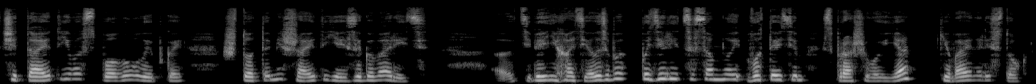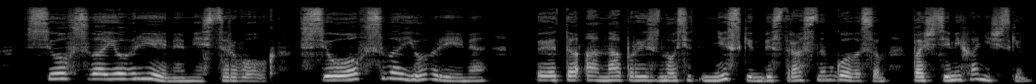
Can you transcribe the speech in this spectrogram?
читает его с полуулыбкой. Что-то мешает ей заговорить. «Э, «Тебе не хотелось бы поделиться со мной вот этим?» — спрашиваю я, кивая на листок. «Все в свое время, мистер Волк, все в свое время». Это она произносит низким, бесстрастным голосом, почти механическим.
